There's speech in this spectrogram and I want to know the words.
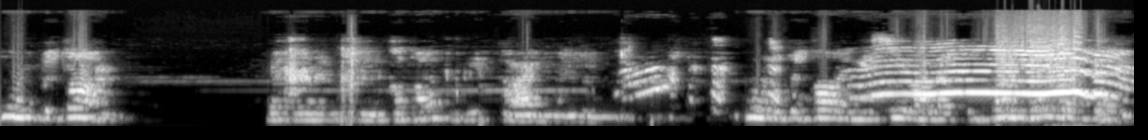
هو انقطاع. لكن القطارات بيقطع عن هو انقطاع يسير على القضبان يلتفت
